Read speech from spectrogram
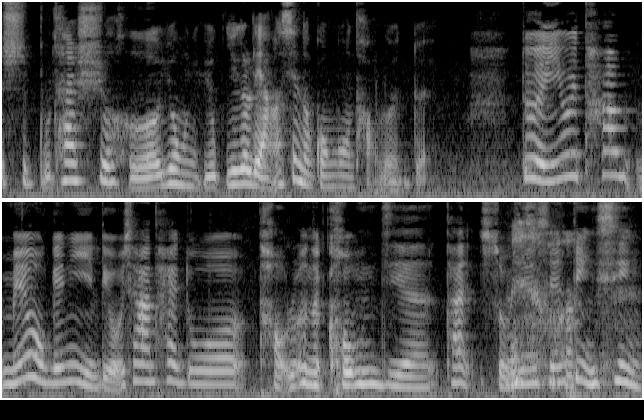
是不太适合用于一个良性的公共讨论，对，对，因为它没有给你留下太多讨论的空间。它首先 先定性，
